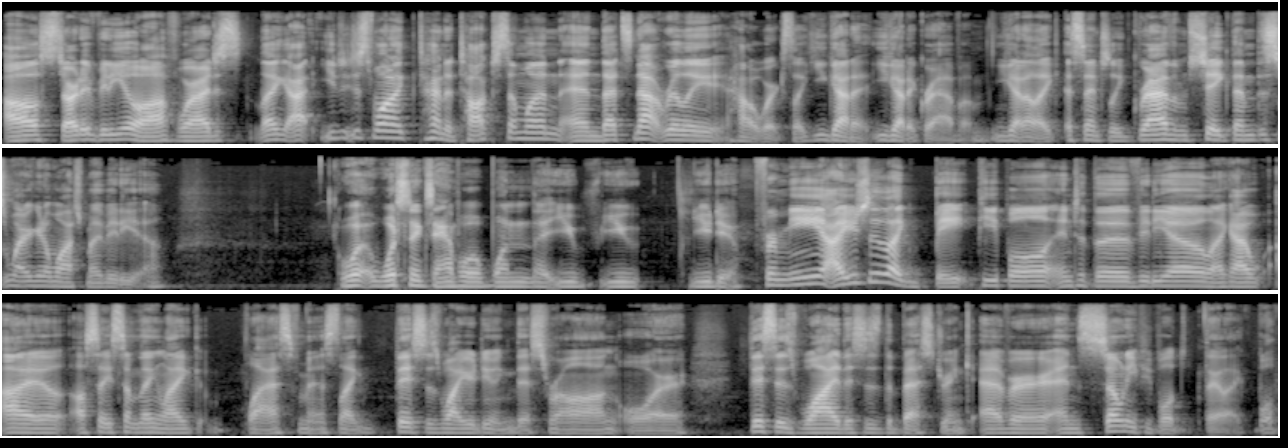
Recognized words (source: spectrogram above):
I'll start a video off where I just like I, you just want to kind of talk to someone, and that's not really how it works. Like you gotta you gotta grab them. You gotta like essentially grab them, shake them. This is why you're gonna watch my video. What What's an example of one that you you you do? For me, I usually like bait people into the video. Like I I I'll say something like blasphemous, like this is why you're doing this wrong, or this is why this is the best drink ever. And so many people they're like, well,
